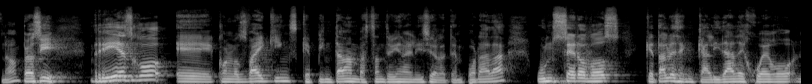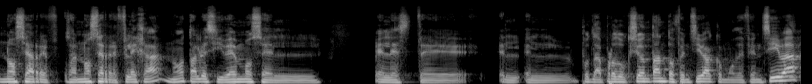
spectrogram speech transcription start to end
¿No? Pero sí, riesgo eh, con los Vikings que pintaban bastante bien al inicio de la temporada. Un 0-2 que tal vez en calidad de juego no, sea o sea, no se refleja, ¿no? Tal vez si vemos el, el este, el, el, pues la producción tanto ofensiva como defensiva,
